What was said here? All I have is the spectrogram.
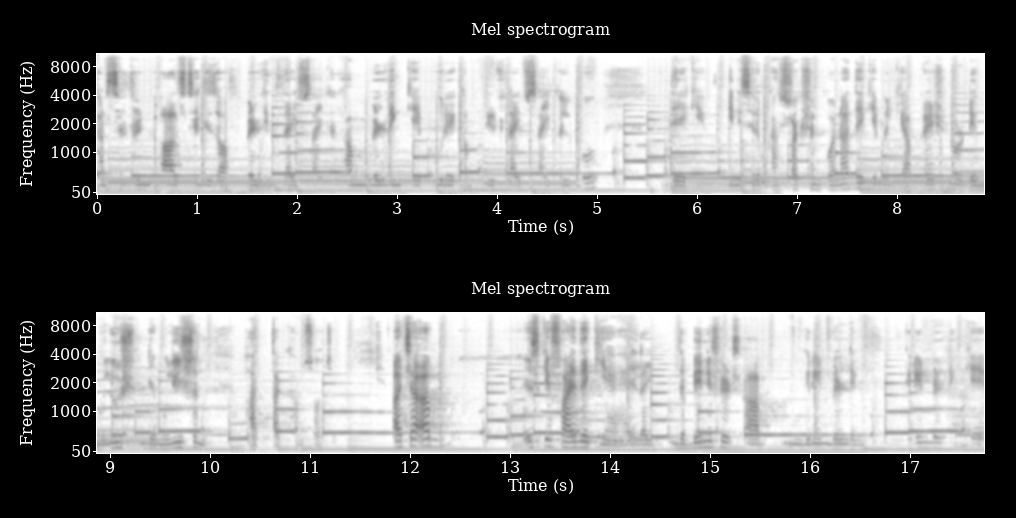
considering all stages of building life cycle ہم بلڈنگ کے پورے کمپلیٹ لائف سائیکل کو دیکھیں۔ یعنی صرف کنسٹرکشن کو نہ دیکھیں، بلکہ آپریشن اور ڈیمولیشن حد تک ہم سوچیں۔ اچھا اب اس کے فائدے کیا ہیں؟ Like the benefits of green building green building کے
